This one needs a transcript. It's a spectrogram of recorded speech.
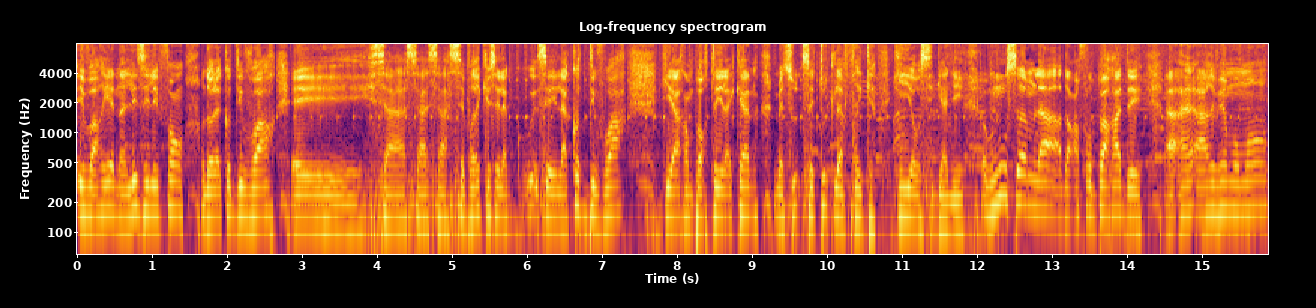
ivoirienne Les Éléphants de la Côte d'Ivoire. Et ça, ça, ça, c'est vrai que c'est la, c'est la Côte d'Ivoire qui a remporté la canne, mais c'est toute l'Afrique qui a aussi gagné. Nous sommes là dans Afro Parade à- arrivé un moment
